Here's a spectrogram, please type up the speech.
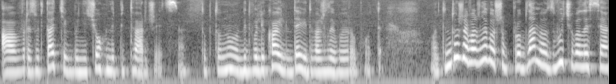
А в результаті якби нічого не підтверджується. Тобто ну, відволікаю людей від важливої роботи. От, і дуже важливо, щоб проблеми озвучувалися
